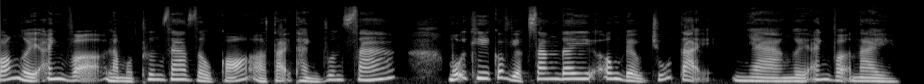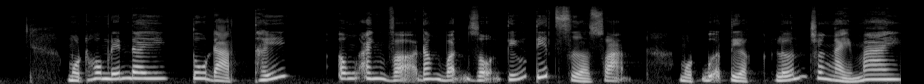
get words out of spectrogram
có người anh vợ là một thương gia giàu có ở tại thành Vương Xá. Mỗi khi có việc sang đây, ông đều trú tại nhà người anh vợ này. Một hôm đến đây, Tu Đạt thấy ông anh vợ đang bận rộn tíu tít sửa soạn một bữa tiệc lớn cho ngày mai.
